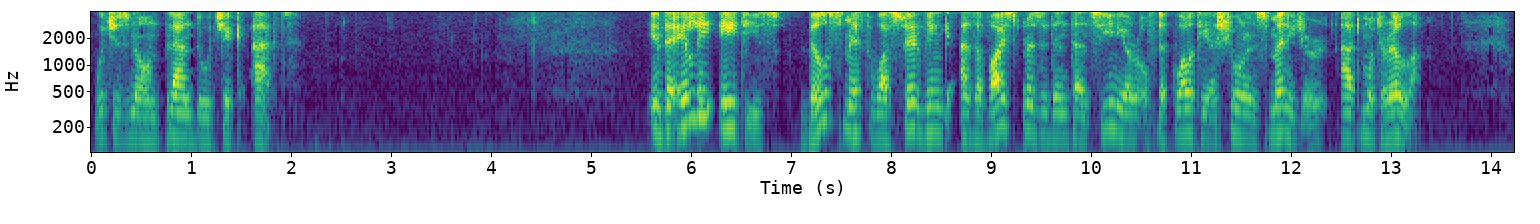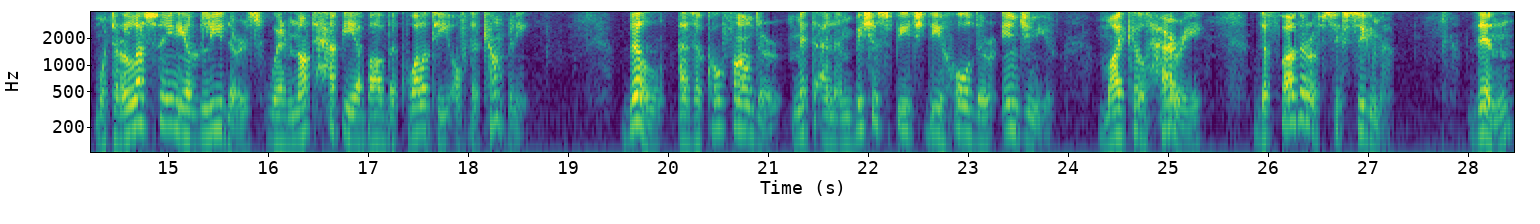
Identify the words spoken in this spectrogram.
which is known Plan Do Check Act. In the early 80s, Bill Smith was serving as a vice president and senior of the quality assurance manager at Motorola. Motorola senior leaders were not happy about the quality of the company. Bill, as a co-founder, met an ambitious PhD holder engineer, Michael Harry, the father of Six Sigma. Then,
